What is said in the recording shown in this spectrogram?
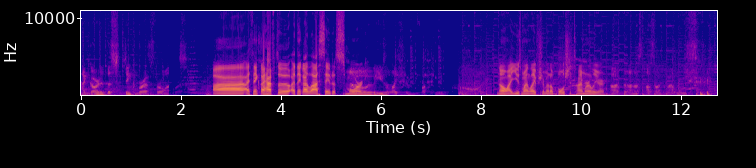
I guarded the stink breath for once. Uh, I think I have to. I think I last saved at Smorg. Oh, use a Life Shroom. Fuck you. No, I used my Life Shroom at a bullshit time earlier. Uh, I was, I was talking about me.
